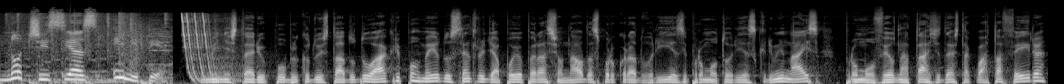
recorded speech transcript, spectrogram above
Notícias MP. O Ministério Público do Estado do Acre, por meio do Centro de Apoio Operacional das Procuradorias e Promotorias Criminais, promoveu na tarde desta quarta-feira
